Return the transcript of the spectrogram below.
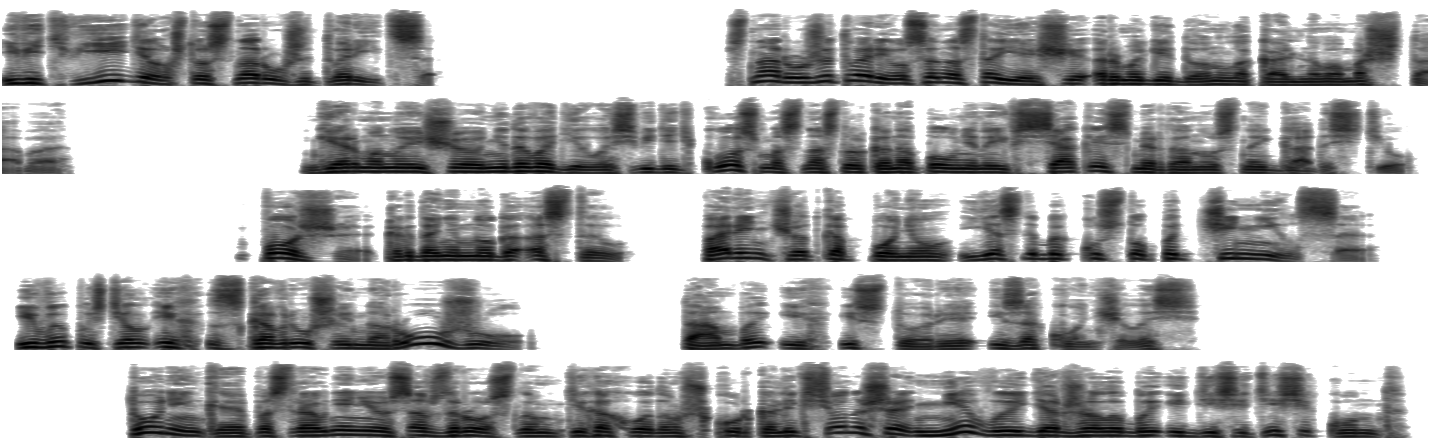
И ведь видел, что снаружи творится. Снаружи творился настоящий Армагеддон локального масштаба. Герману еще не доводилось видеть космос, настолько наполненный всякой смертоносной гадостью. Позже, когда немного остыл, парень четко понял, если бы Кусто подчинился и выпустил их с Гаврюшей наружу, там бы их история и закончилась. Тоненькая по сравнению со взрослым тихоходом шкурка Лексеныша не выдержала бы и десяти секунд.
